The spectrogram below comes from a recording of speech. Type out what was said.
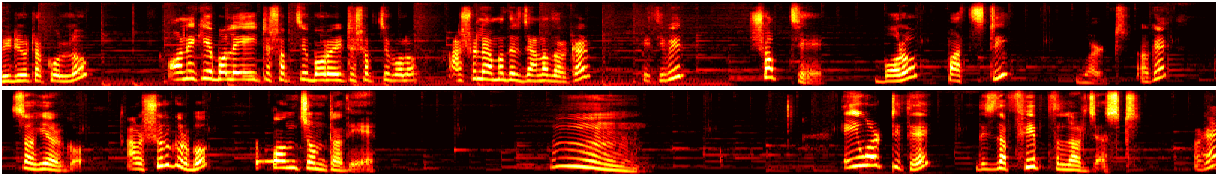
ভিডিওটা করল অনেকে বলে এইটা সবচেয়ে বড় এইটা সবচেয়ে বড়। আসলে আমাদের জানা দরকার পৃথিবীর সবচেয়ে বড় পাঁচটি word okay so here go আমরা শুরু করব পঞ্চমটা দিয়ে। হুম। এই ওয়ার্ডটিতে this the fifth largest okay.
